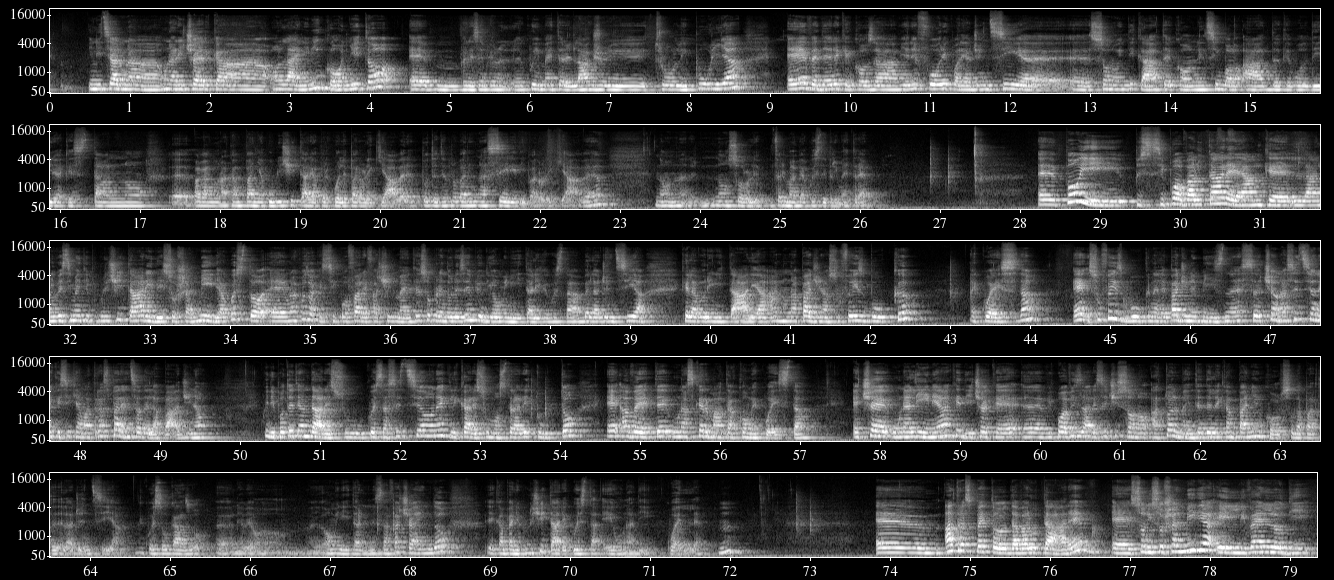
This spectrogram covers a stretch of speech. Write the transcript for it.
iniziare una, una, ricerca online in incognito e mm, per esempio qui mettere Luxury Trolley Puglia e vedere che cosa viene fuori, quali agenzie eh, sono indicate con il simbolo ad che vuol dire che stanno eh, pagando una campagna pubblicitaria per quelle parole chiave. Potete provare una serie di parole chiave, non, non solo le, fermarvi a queste prime tre. Eh, poi si può valutare anche gli investimenti pubblicitari dei social media, questo è una cosa che si può fare facilmente. Adesso prendo l'esempio di Home in Italy, che è questa bella agenzia che lavora in Italia, hanno una pagina su Facebook, è questa, e su Facebook nelle pagine business c'è una sezione che si chiama trasparenza della pagina. Quindi potete andare su questa sezione, cliccare su mostrare tutto e avete una schermata come questa e c'è una linea che dice che eh, vi può avvisare se ci sono attualmente delle campagne in corso da parte dell'agenzia. In questo caso eh, ne eh, Home Italy ne sta facendo, le campagne pubblicitarie, questa è una di quelle. Mm? Eh, altro aspetto da valutare eh, sono i social media e il livello di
